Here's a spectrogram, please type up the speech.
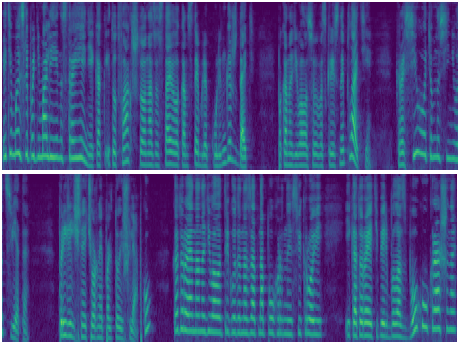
Эти мысли поднимали ей настроение, как и тот факт, что она заставила констебля Кулинга ждать, пока надевала свое воскресное платье, красивого темно-синего цвета, приличное черное пальто и шляпку, которую она надевала три года назад на похороны свекрови, и которая теперь была сбоку украшена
